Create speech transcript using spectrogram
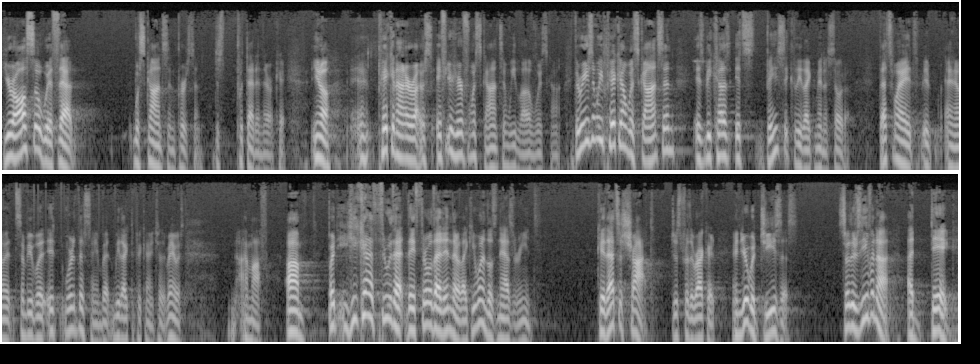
You're also with that Wisconsin person. Just put that in there, okay? You know, picking on our, if you're here from Wisconsin, we love Wisconsin. The reason we pick on Wisconsin is because it's basically like Minnesota. That's why it's, it, I know it, some people, it, we're the same, but we like to pick on each other. But anyways, I'm off. Um, but he kind of threw that, they throw that in there, like you're one of those Nazarenes. Okay, that's a shot, just for the record. And you're with Jesus. So there's even a, a dig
